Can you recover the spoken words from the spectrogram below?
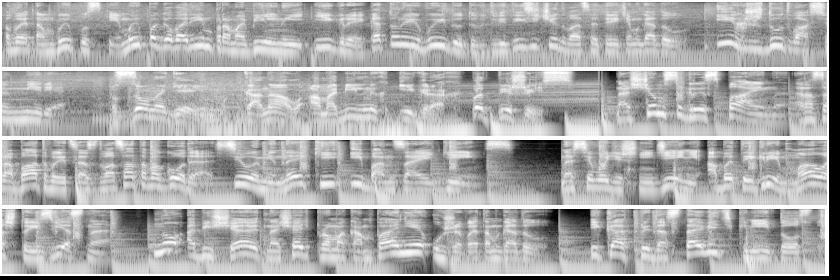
В этом выпуске мы поговорим про мобильные игры, которые выйдут в 2023 году. Их ждут во всем мире. Зона Гейм, канал о мобильных играх. Подпишись. Начнем с игры Spine. Разрабатывается с 2020 года силами Neki и Banzai Games. На сегодняшний день об этой игре мало что известно, но обещают начать промо-компанию уже в этом году. И как предоставить к ней доступ.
